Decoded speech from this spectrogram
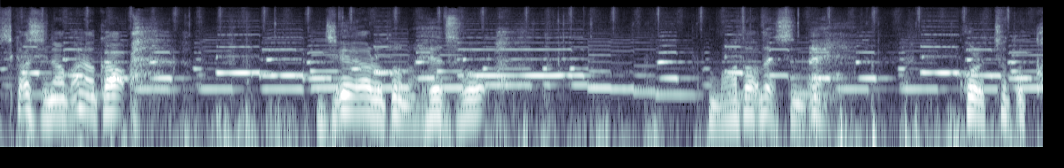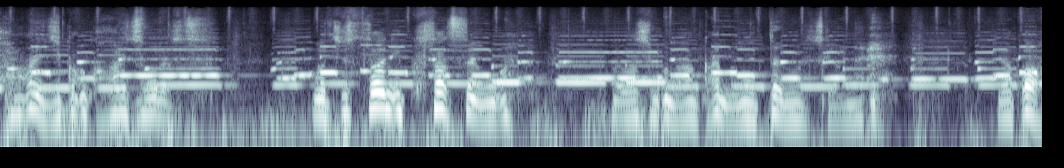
しかしなかなか JR との並走まだですね。これちょっとかなり時間かかりそうです、ま、実際に草津線は私も何回も乗ってるんですけどね。やっぱ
